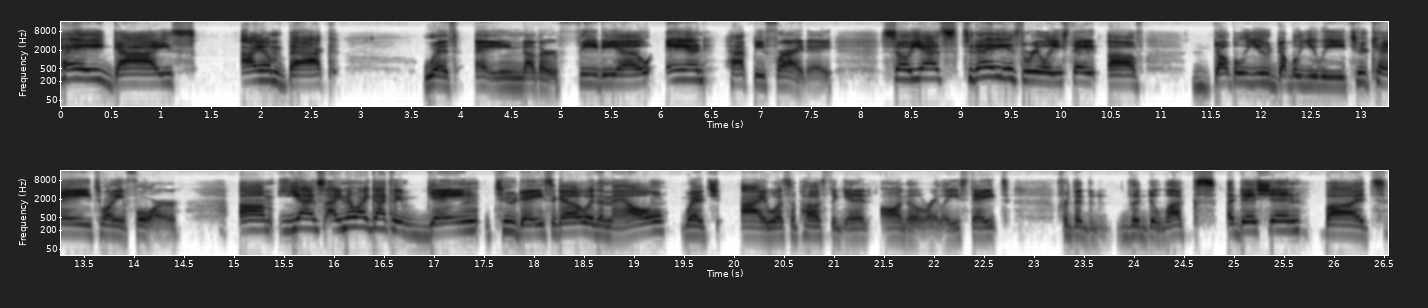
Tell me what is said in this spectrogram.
Hey guys, I am back with another video and happy Friday. So yes, today is the release date of WWE 2K24. Um, yes, I know I got the game two days ago in the mail, which I was supposed to get it on the release date for the the deluxe edition, but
